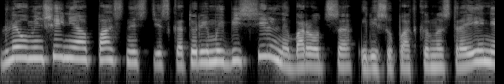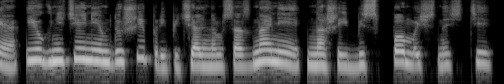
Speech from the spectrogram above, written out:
для уменьшения опасности, с которой мы бессильны бороться, или с упадком настроения и угнетением души при печальном сознании нашей беспомощности?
